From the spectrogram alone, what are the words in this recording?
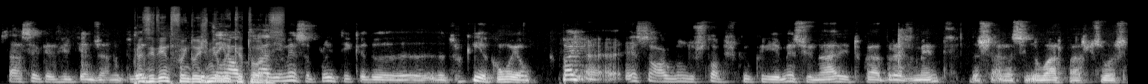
está há cerca de 20 anos já no poder. Presidente foi em 2014. E tem alterado imensa política da Turquia com ele. Bem, eh, esses são alguns dos tópicos que eu queria mencionar e tocar brevemente, deixar assim no ar para as pessoas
